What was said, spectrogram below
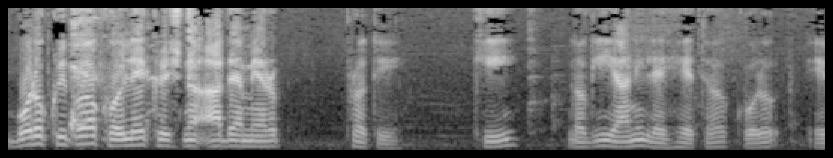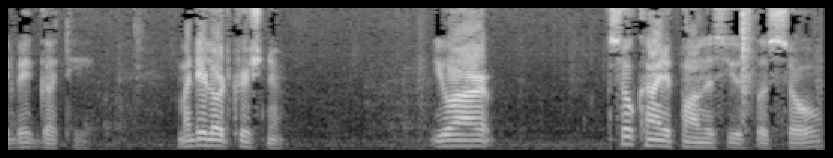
Boro kripa koile Krishna adamer proti, ki logi yani leheta koro ebe gati. My dear Lord Krishna, you are so kind upon this useless soul,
